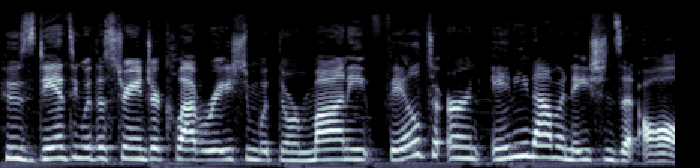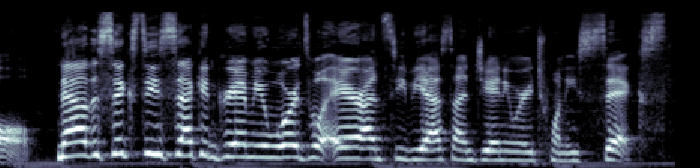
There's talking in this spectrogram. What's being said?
whose Dancing with a Stranger collaboration with Normani failed to earn any nominations at all. Now, the 62nd Grammy Awards will air on CBS on January 26th.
